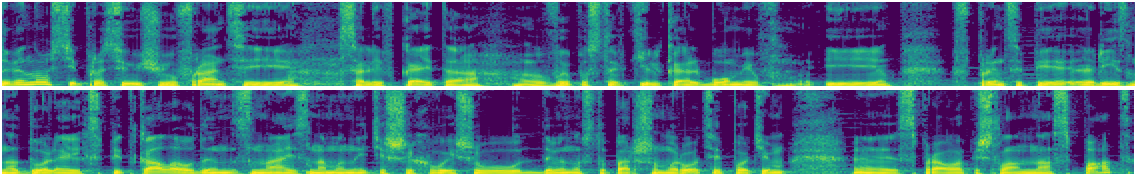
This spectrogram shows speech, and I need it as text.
В 90-ті, працюючи у Франції, Салів Кейта випустив кілька альбомів, і, в принципі, різна доля їх спіткала. Один з найзнаменитіших вийшов у 91-му році. Потім е, справа пішла на спад,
